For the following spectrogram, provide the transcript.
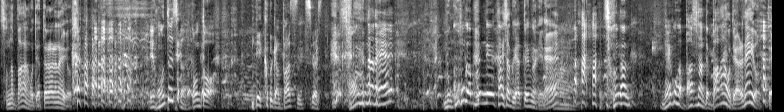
そんなバカなことやってられないよ。え本当ですか？本当。猫がバスそんなね？向こうが文芸対策やってんのにね。そんな猫がバスなんてバカなことやれないよって。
